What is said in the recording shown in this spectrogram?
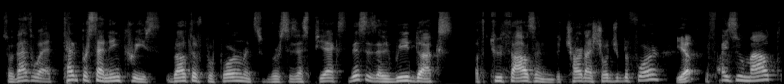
So that's what a 10% increase relative performance versus SPX. This is a redux of 2000, the chart I showed you before. Yep. If I zoom out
